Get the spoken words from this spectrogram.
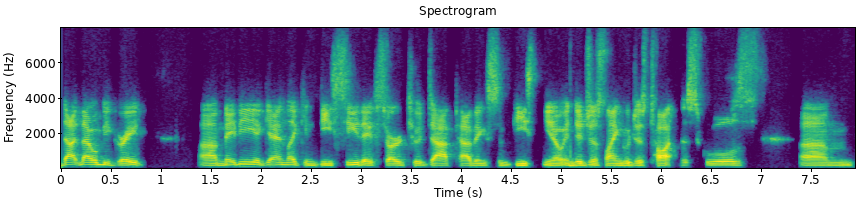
that that would be great. Uh, maybe again, like in BC, they've started to adapt having some, you know, Indigenous languages taught in the schools. Um,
